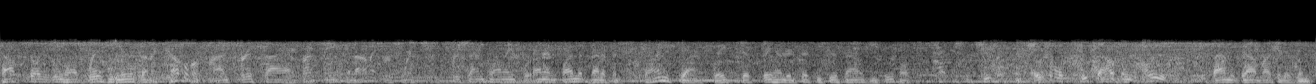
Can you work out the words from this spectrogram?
top story. We have breaking news on a couple of fronts. First, uh, first the economic report. First time calling for unemployment benefits plunged last week. Just 352,000 people. April 2008. Found the job market has improved.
